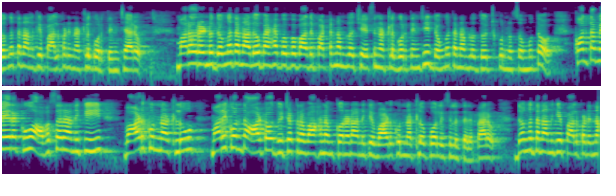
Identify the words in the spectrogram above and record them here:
దొంగతనానికి పాల్పడినట్లు గుర్తించారు. మరో రెండు దొంగతనాలు మహబూబాబాద్ పట్టణంలో చేసినట్లు గుర్తించి దొంగతనంలో దోచుకున్న సొమ్ముతో కొంత మేరకు అవసరానికి వాడుకున్నట్లు మరికొంత ఆటో ద్విచక్ర వాహనం కొనడానికి వాడుకున్నట్లు పోలీసులు తెలిపారు. దొంగతనానికి పాల్పడిన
